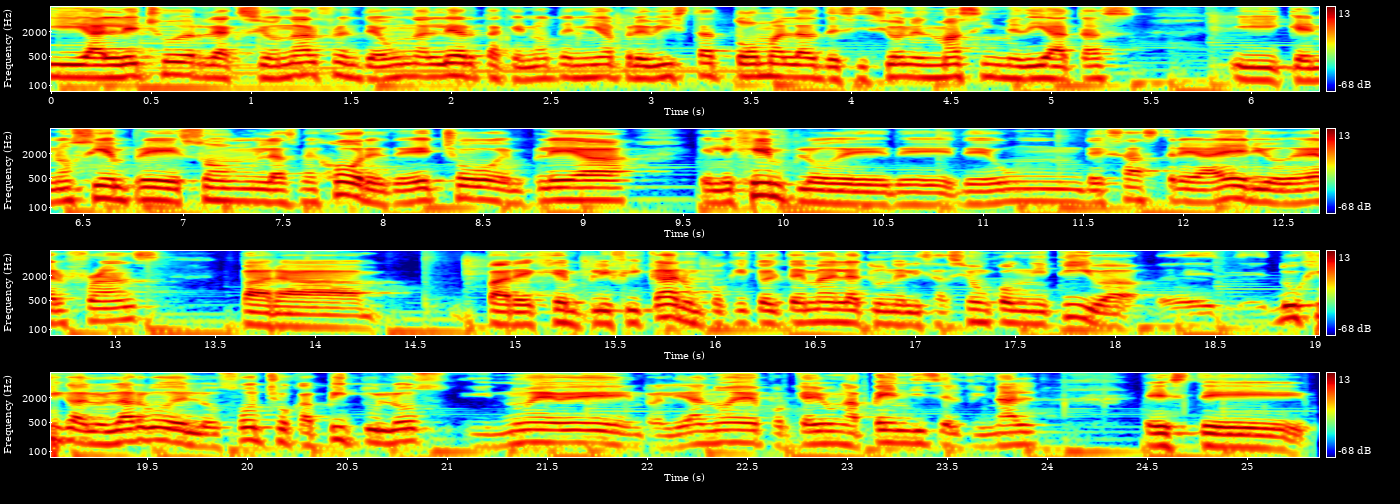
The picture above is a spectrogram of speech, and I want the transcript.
y al hecho de reaccionar frente a una alerta que no tenía prevista, toma las decisiones más inmediatas y que no siempre son las mejores. De hecho, emplea el ejemplo de, un desastre aéreo de Air France para, para ejemplificar un poquito el tema de la tunelización cognitiva. Eh, a lo largo de los ocho capítulos, y nueve, en realidad nueve porque hay un apéndice al final, este,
